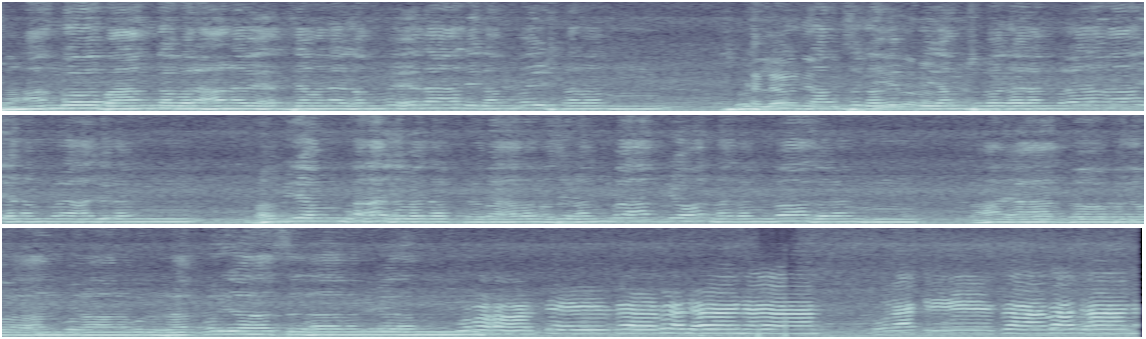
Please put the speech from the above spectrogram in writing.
సహాంగోపాంగవరహన వేద్యమనఘం వేదాదికం వైష్ణవం సుష్మితం సుకవిప్రియం శుభకరం రామాయణం రాజితం భవ్యం భాగవత ప్రభావమసురం భాగ్యోన్నతం వాసురం సాయాద్వో భగవాన్ పురాణ పురుష పుర్యాస్సదానందం సవధాన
